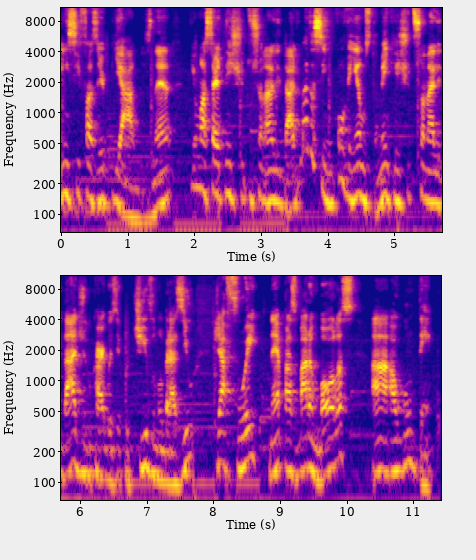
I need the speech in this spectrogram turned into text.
em se fazer piadas, né? Tem uma certa institucionalidade, mas assim, convenhamos também que a institucionalidade do cargo executivo no Brasil já foi, né, para as barambolas há algum tempo.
